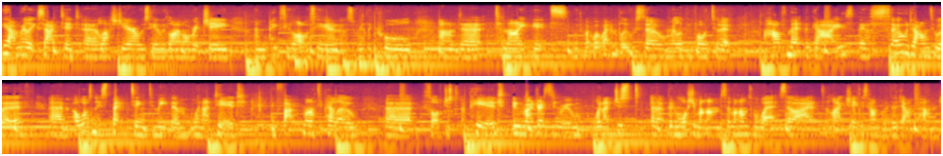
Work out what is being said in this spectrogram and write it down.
yeah, I'm really excited. Uh, last year I was here with Lionel Richie and Pixie Lott was here and it was really cool. And uh, tonight it's with Wet Wet Wet and Blue, so I'm really looking forward to it. I have met the guys, they are so down to earth. Um, I wasn't expecting to meet them when I did. In fact, Marty Pellow uh, sort of just appeared in my dressing room when I'd just uh, been washing my hands, so my hands were wet, so I had to like shake his hand with a damp hand.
